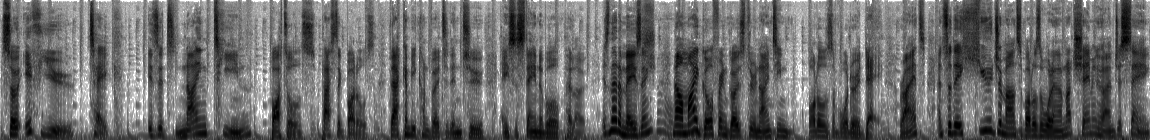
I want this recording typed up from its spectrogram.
So if you take, is it 19 bottles, plastic bottles, that can be converted into a sustainable pillow. Isn't that amazing? Now, my girlfriend goes through 19 bottles of water a day, right? And so there are huge amounts of bottles of water, and I'm not shaming her, I'm just saying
